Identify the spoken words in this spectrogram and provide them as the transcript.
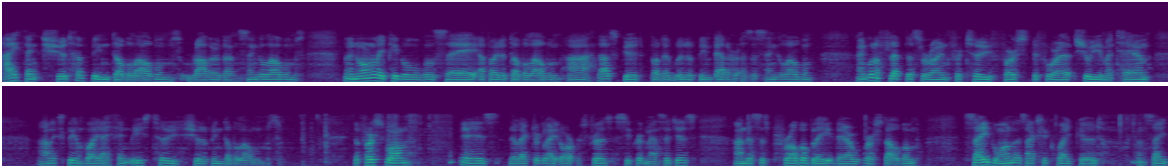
I think should have been double albums rather than single albums. Now normally people will say about a double album, ah that's good but it would have been better as a single album. I'm going to flip this around for two first before I show you my 10 and explain why I think these two should have been double albums. The first one is the Electric Light Orchestra's Secret Messages and this is probably their worst album. Side 1 is actually quite good and side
